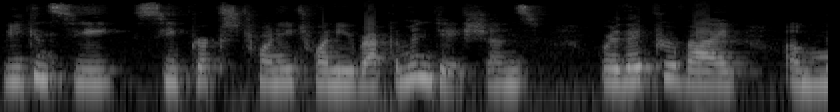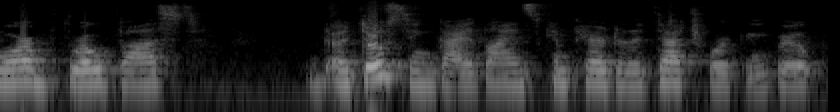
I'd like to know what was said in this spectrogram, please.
we can see CPIC's 2020 recommendations, where they provide a more robust uh, dosing guidelines compared to the Dutch working group,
